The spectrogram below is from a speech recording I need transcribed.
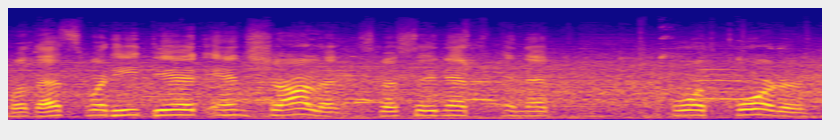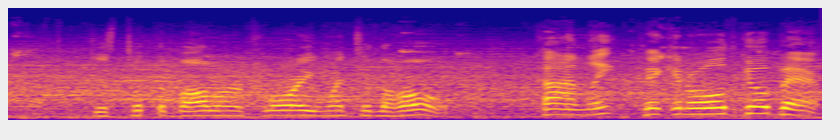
Well, that's what he did in Charlotte, especially in that in that fourth quarter. Just put the ball on the floor, he went to the hole. Conley, pick and roll with Gobert.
